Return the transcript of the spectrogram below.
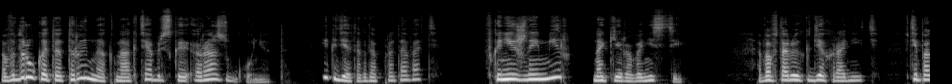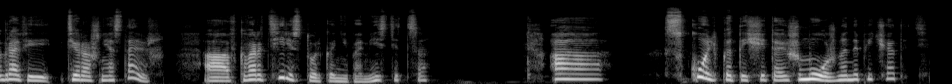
вдруг этот рынок на Октябрьской разгонят. И где тогда продавать? В книжный мир на Кирова нести? Во-вторых, где хранить? В типографии тираж не оставишь, а в квартире столько не поместится. — А сколько, ты считаешь, можно напечатать?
